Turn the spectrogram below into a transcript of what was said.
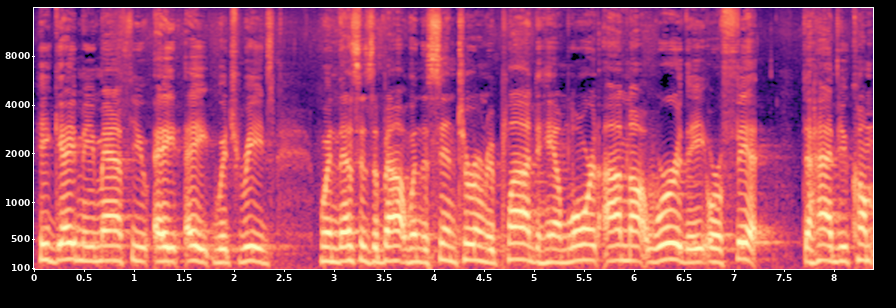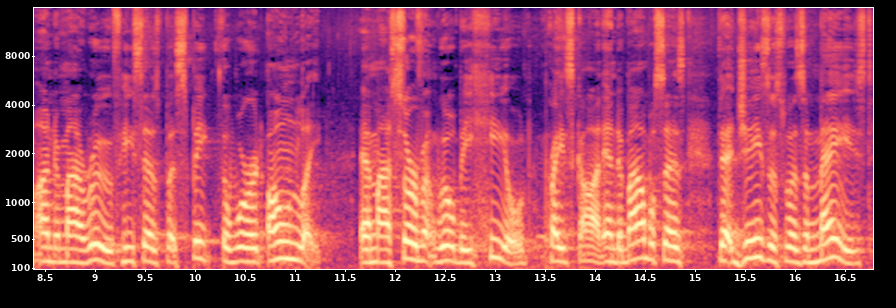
He gave me Matthew 8 8, which reads, when this is about when the centurion replied to him, Lord, I'm not worthy or fit to have you come under my roof. He says, But speak the word only, and my servant will be healed. Praise God. And the Bible says that Jesus was amazed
